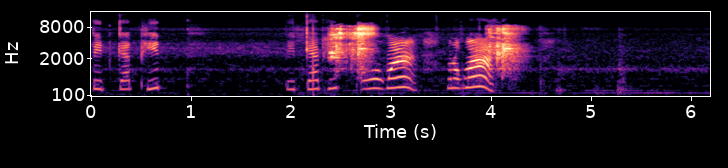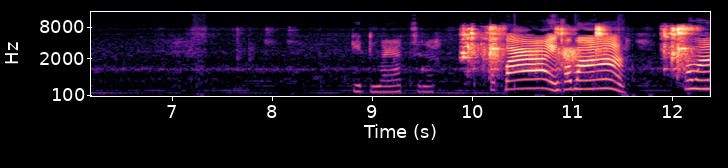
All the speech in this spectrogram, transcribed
ปิดแก๊สพิษปิดแก๊สพิษเอาออกมามันออกมาติดแลดสินะ ไป เข้ามา เข้ามา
